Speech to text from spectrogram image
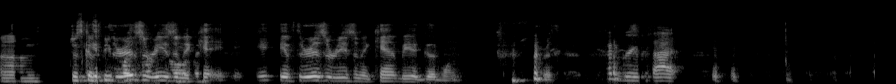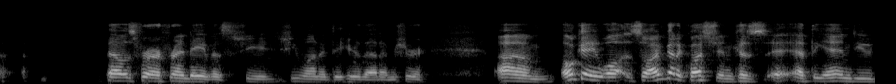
Um, just because if there is a reason it can't, if there is a reason it can't be a good one. I agree with that. that was for our friend Avis. She she wanted to hear that. I'm sure. Um, okay, well, so I've got a question because at the end you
